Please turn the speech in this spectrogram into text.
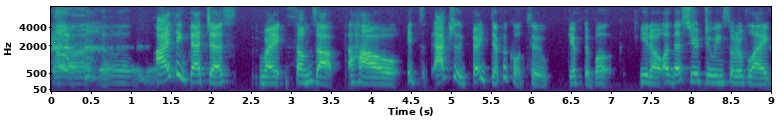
God, no, no. I think that just right sums up how it's actually very difficult to gift a book you know, unless you're doing sort of like,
